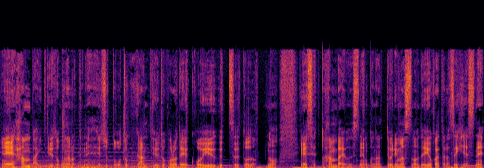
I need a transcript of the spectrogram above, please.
えー、販売っていうところなのでね、ちょっとお得感っていうところで、こういうグッズとの、えー、セット販売をですね、行っておりますので、よかったらぜひですね、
